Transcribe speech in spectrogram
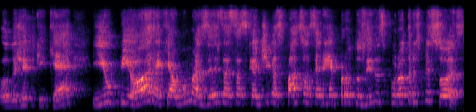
ou do jeito que quer. E o pior é que algumas vezes essas cantigas passam a ser reproduzidas por outras pessoas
